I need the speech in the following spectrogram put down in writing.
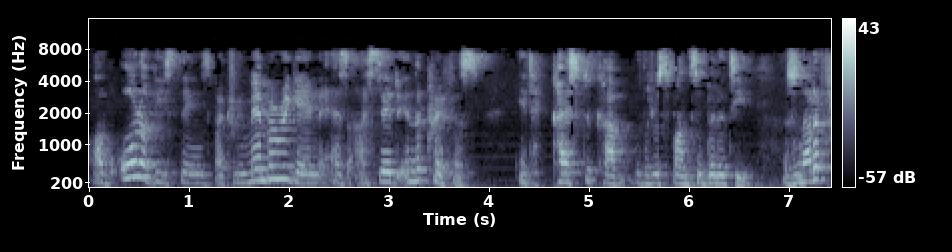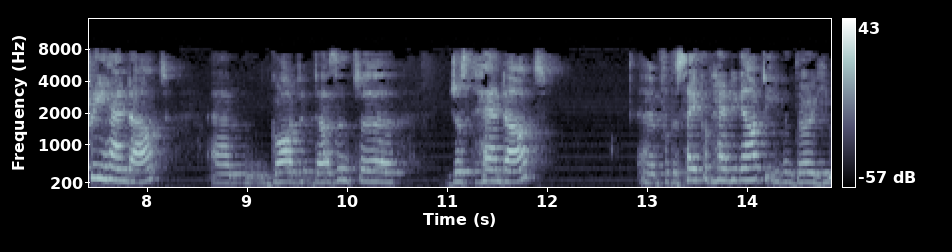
of all of these things. But remember again, as I said in the preface, it has to come with responsibility. It's not a free handout. Um, God doesn't uh, just hand out uh, for the sake of handing out, even though He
